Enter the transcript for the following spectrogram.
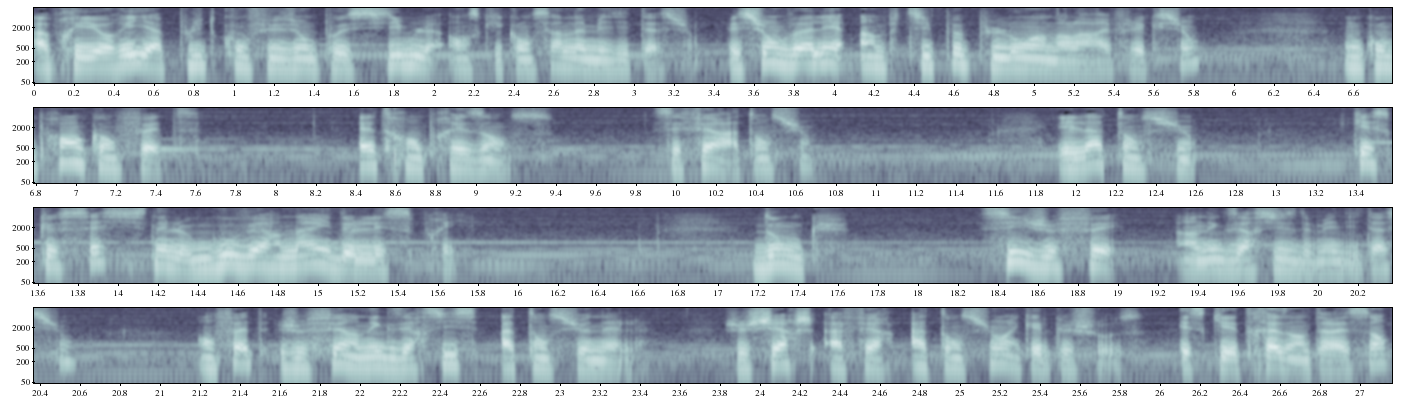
a priori, il n'y a plus de confusion possible en ce qui concerne la méditation. Et si on veut aller un petit peu plus loin dans la réflexion, on comprend qu'en fait, être en présence, c'est faire attention. Et l'attention, qu'est-ce que c'est si ce n'est le gouvernail de l'esprit? Donc, si je fais un exercice de méditation, en fait, je fais un exercice attentionnel. Je cherche à faire attention à quelque chose. Et ce qui est très intéressant,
